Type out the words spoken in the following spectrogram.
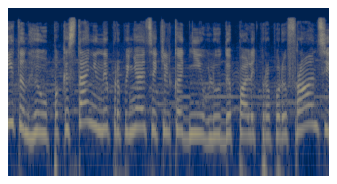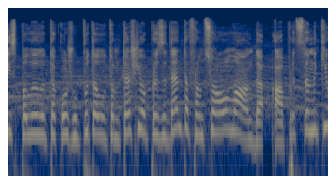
Мітинги у Пакистані не припиняються кілька днів. Люди палять прапори Франції, спалили також опудало тамтешнього президента Франсуа Оланда. А представники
